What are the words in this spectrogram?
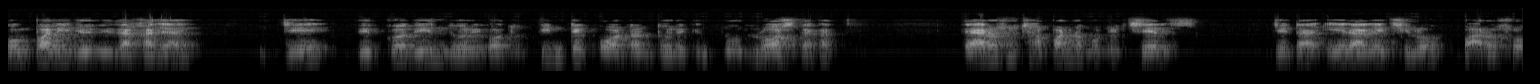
কোম্পানি যদি দেখা যায় যে দীর্ঘদিন ধরে, গত তিনটে কোয়ার্টার ধরে কিন্তু লস দেখাচ্ছে। তেরোশো ছাপ্পান্ন কোটির সেলস যেটা এর আগে ছিল বারোশো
